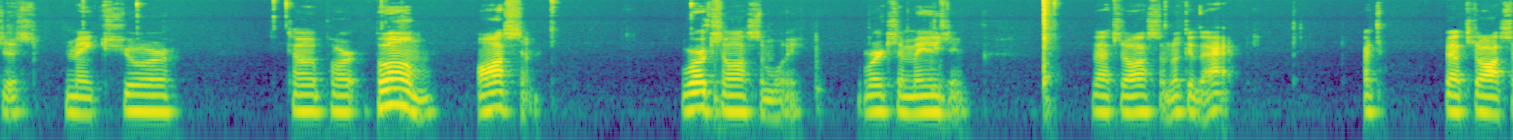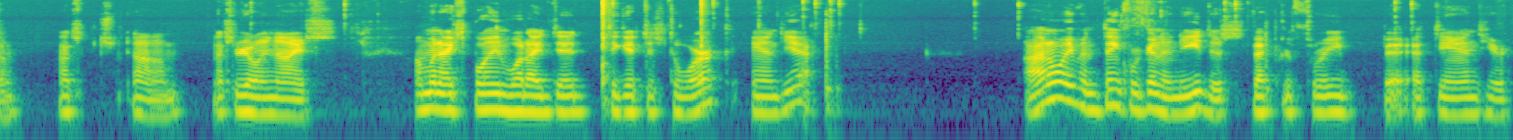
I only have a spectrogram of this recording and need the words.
Just make sure teleport. Boom. Awesome. Works awesomely. Works amazing. That's awesome. Look at that. That's, that's awesome. That's um that's really nice. I'm gonna explain what I did to get this to work, and yeah. I don't even think we're gonna need this vector three bit at the end here.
